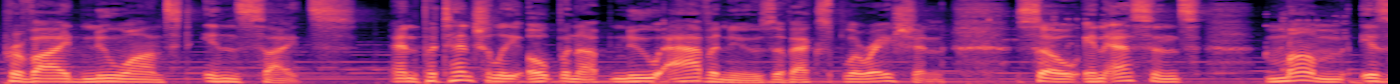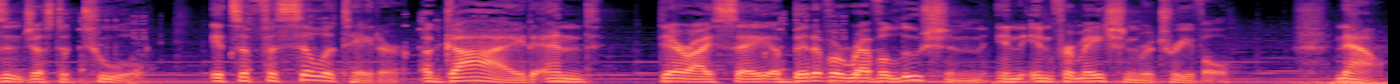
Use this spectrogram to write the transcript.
provide nuanced insights, and potentially open up new avenues of exploration. So, in essence, MUM isn't just a tool. It's a facilitator, a guide, and, dare I say, a bit of a revolution in information retrieval. Now,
